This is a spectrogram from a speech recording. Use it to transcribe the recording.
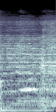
Fuck!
